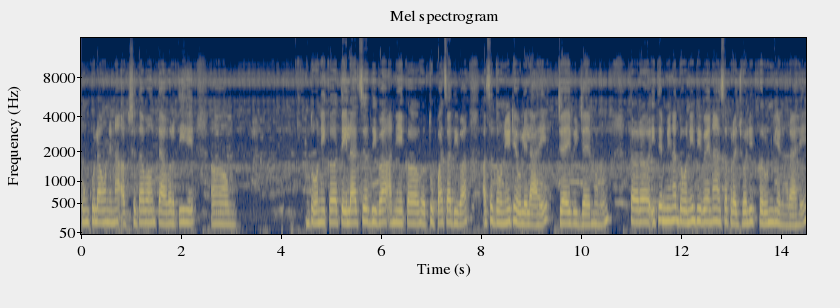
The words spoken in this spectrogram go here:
कुंकू लावून आहे ना अक्षता वाहून त्यावरती हे दोन एक तेलाचा दिवा आणि एक तुपाचा दिवा असं दोन्ही ठेवलेलं आहे. जय विजय म्हणून. तर इथे मी ना दोन्ही दिवे ना असं प्रज्वलित करून घेणार आहे.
